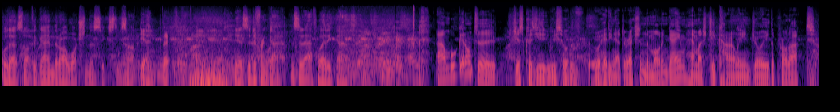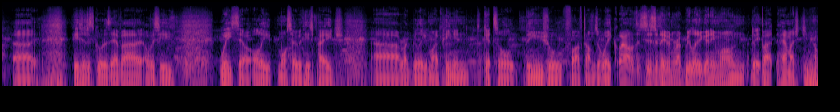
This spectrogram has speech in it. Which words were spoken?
although it's not the game that I watched in the '60s. Not, Yeah. and- yeah, it's a different game. It's an athletic game. Um, we'll get on to just because we sort of were heading that direction. The modern game. How much do you currently enjoy the product? Uh, is it as good as ever? Obviously, we sell Ollie more so with his page. Uh, rugby league, in my opinion, gets all the usual five times a week. Well, this isn't even rugby league anymore. And, but how much do you? know?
